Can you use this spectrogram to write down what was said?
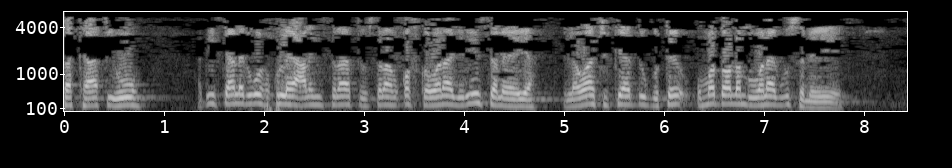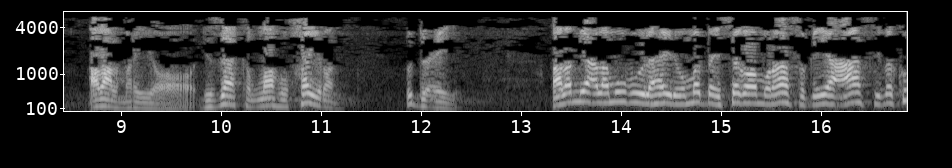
fakaafiuuh. Xadiidkaa nabigu wuxuu ku leeyahy calayhi salaatu wasalaam qofka wanaag idiin sameeya ilaa waajibkii hadduu gutay ummadoo dhan buu wanaag u sameeyey. Abaal mariyo jazaaka allaahu khayran u duceeye alam yaclamuu buu ilahay yihi ummadda isagoo munaafiq iyo caasiba ku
